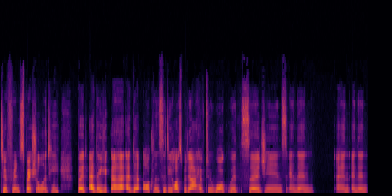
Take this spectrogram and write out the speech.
different specialty. But at the uh, at the Auckland City Hospital, I have to work with surgeons and then and and then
